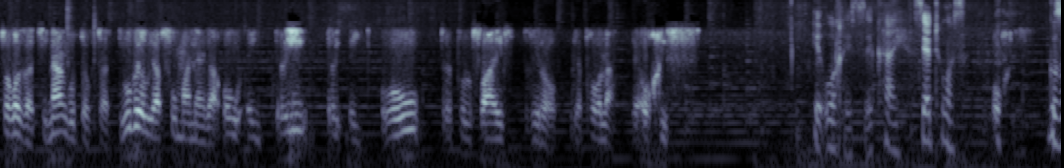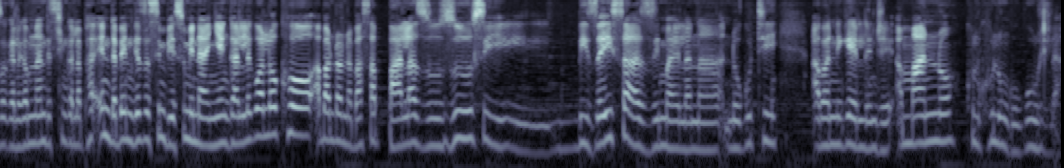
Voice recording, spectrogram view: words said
Thokoza thina ngudr dube uyafumaneka 083 380 550 ngephola e-office e-orhis ekhaya. Siyathokoza kuzokele kamnandi sishinga lapha endabeni ngezesimbi yesumi nanye. Ngale kwalokho abantwana basabhala zuzu sibize isazi mayelana nokuthi abanikele nje amano khulukhulu ngokudla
